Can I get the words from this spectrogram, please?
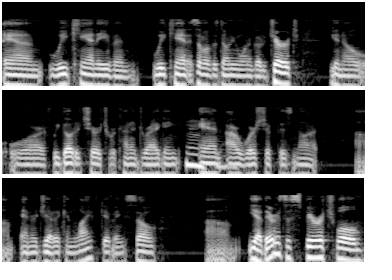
and we can't even we can't. Some of us don't even want to go to church, you know, or if we go to church, we're kind of dragging, and our worship is not um, energetic and life giving. So, um, yeah, there is a spiritual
